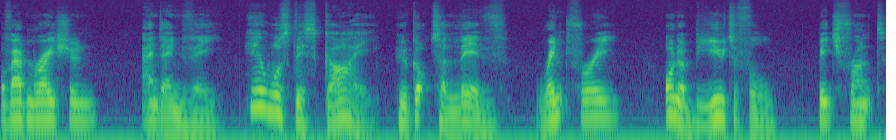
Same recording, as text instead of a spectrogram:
of admiration and envy. Here was this guy who got to live rent free on a beautiful beachfront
